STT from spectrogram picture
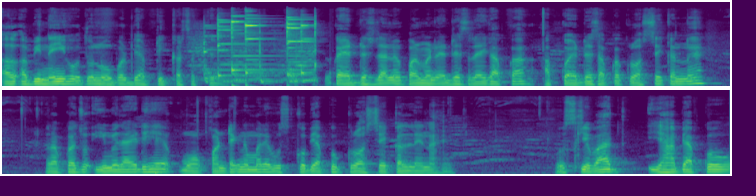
अभी नहीं हो तो नो पर भी आप टिक कर सकते हो। आपका एड्रेस डालना परमानेंट एड्रेस रहेगा आपका। आपको एड्रेस आपका क्रॉस चेक करना है और आपका जो ईमेल आईडी है, वो कॉन्टैक्ट नंबर है, उसको भी आपको क्रॉस चेक कर लेना है। उसके बाद यहाँ पे आपको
